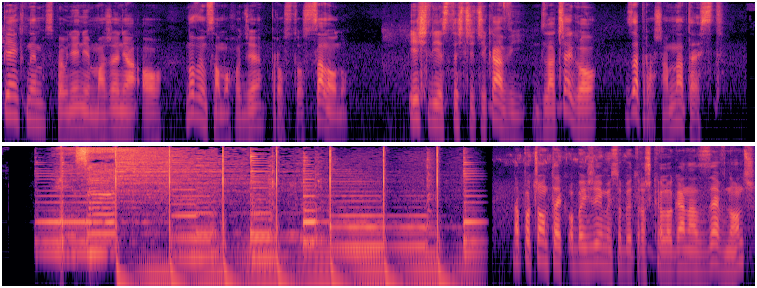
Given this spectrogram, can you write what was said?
pięknym spełnieniem marzenia o nowym samochodzie prosto z salonu. Jeśli jesteście ciekawi dlaczego, zapraszam na test. Na początek obejrzyjmy sobie troszkę Logana z zewnątrz.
